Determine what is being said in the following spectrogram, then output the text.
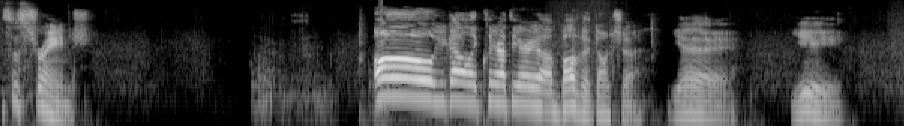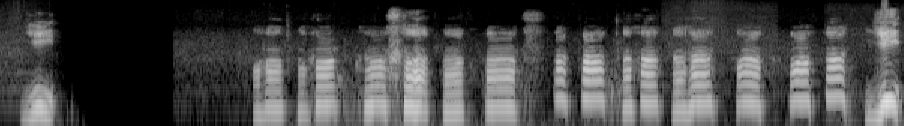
This is strange. Oh, you gotta like clear out the area above it, don't you? Yay. Yee. Yeet. Yeet!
